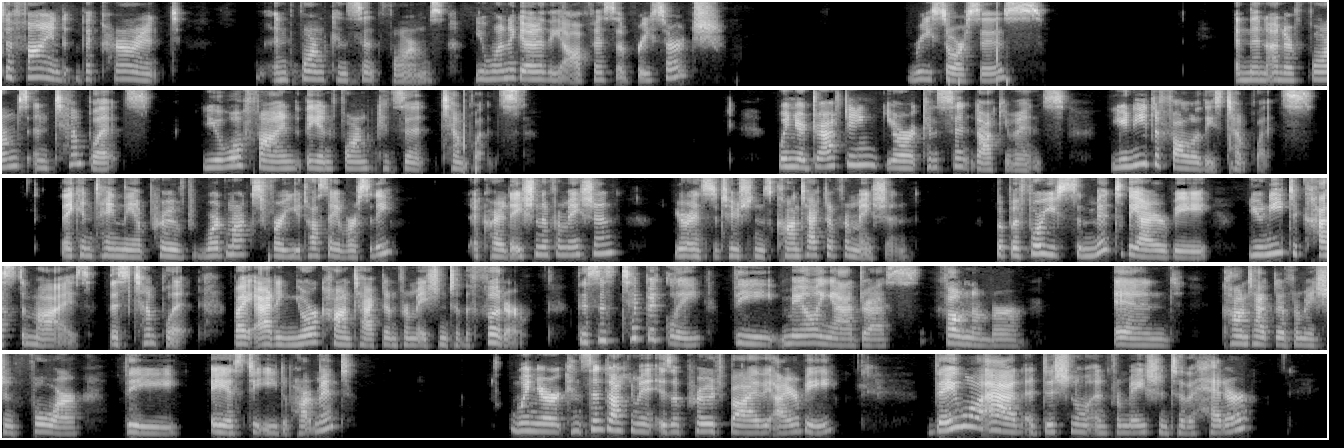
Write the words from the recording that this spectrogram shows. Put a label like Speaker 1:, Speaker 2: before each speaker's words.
Speaker 1: To find the current informed consent forms, you want to go to the Office of Research, Resources, and then under Forms and Templates, you will find the informed consent templates. When you're drafting your consent documents, you need to follow these templates. They contain the approved wordmarks for Utah State University, accreditation information, your institution's contact information. But before you submit to the IRB, you need to customize this template by adding your contact information to the footer. This is typically the mailing address, phone number, and contact information for the ASTE department. When your consent document is approved by the IRB, they will add additional information to the header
